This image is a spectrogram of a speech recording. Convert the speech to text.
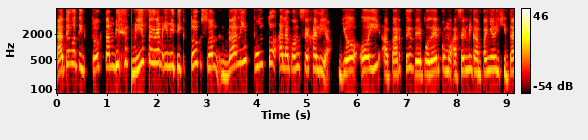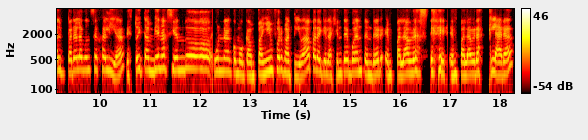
Ah, tengo TikTok también. Mi Instagram y mi TikTok son dani.alaconcejalía. Yo hoy, aparte de poder como hacer mi campaña digital para la concejalía, estoy también haciendo una como campaña informativa para que la gente pueda entender en palabras, en palabras claras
